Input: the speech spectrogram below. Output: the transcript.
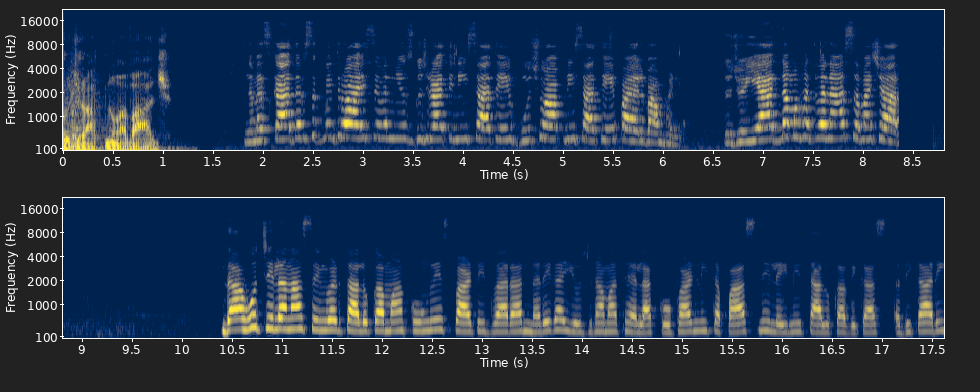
ગુજરાતનો અવાજ. નમસ્કાર દર્શક મિત્રો આઈ સેવન ન્યૂઝ ગુજરાતીની સાથે હું છું આપની સાથે પાયલ બામભણિયા. તો જોઈએ આજના મહત્વના સમાચાર. દાહોદ જિલ્લાના સિંગવડ તાલુકામાં કોંગ્રેસ પાર્ટી દ્વારા નરેગા યોજનામાં થયેલા કૌભાંડની તપાસને લઈને તાલુકા વિકાસ અધિકારી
